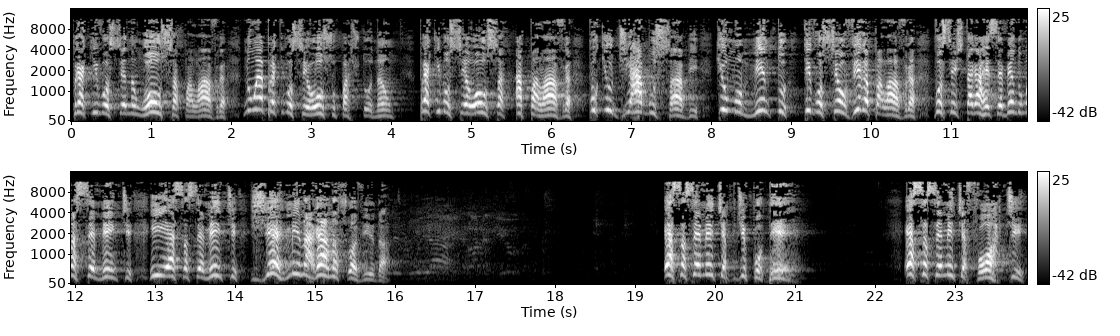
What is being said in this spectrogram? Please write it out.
para que você não ouça a palavra, não é para que você ouça o pastor, não, para que você ouça a palavra, porque o diabo sabe que o momento que você ouvir a palavra, você estará recebendo uma semente, e essa semente germinará na sua vida. Essa semente é de poder, essa semente é forte,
